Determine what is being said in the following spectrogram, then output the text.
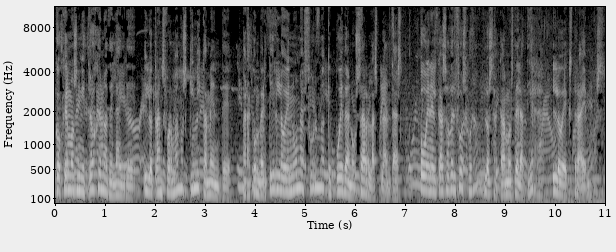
Cogemos nitrógeno del aire y lo transformamos químicamente para convertirlo en una forma que puedan usar las plantas. O en el caso del fósforo, lo sacamos de la tierra, lo extraemos.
